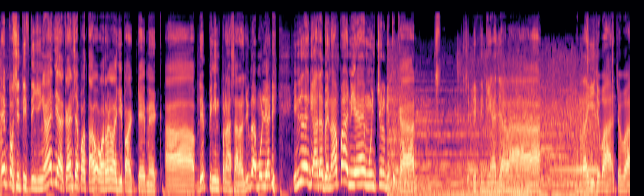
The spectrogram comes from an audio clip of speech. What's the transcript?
Eh positif thinking aja kan siapa tahu orang lagi pakai make up dia pingin penasaran juga mau lihat nih ini lagi ada band apa nih ya yang muncul gitu kan positif thinking aja lah mana lagi coba coba.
